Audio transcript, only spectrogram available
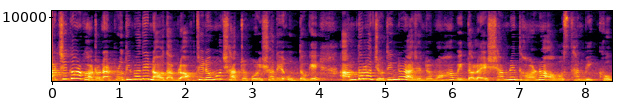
আর্যিকর ঘটনার প্রতিবাদে নওদা ব্লক তৃণমূল ছাত্র পরিষদের উদ্যোগে আমতলা যতীন্দ্র রাজেন্দ্র মহাবিদ্যালয়ের সামনে ধর্ণা অবস্থান বিক্ষোভ।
